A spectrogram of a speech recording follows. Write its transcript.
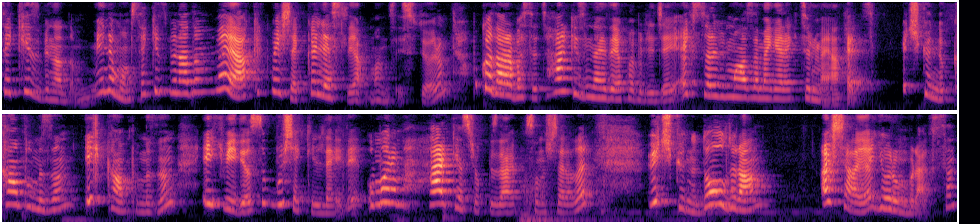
8000 adım, minimum 8000 adım veya 45 dakika Leslie yapmanızı istiyorum. Bu kadar basit, herkesin evde yapabileceği, ekstra bir malzeme gerektirmeyen. Evet, 3 günlük kampımızın, ilk kampımızın ilk videosu bu şekildeydi. Umarım herkes çok güzel sonuçlar alır. 3 günü dolduran aşağıya yorum bıraksın.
